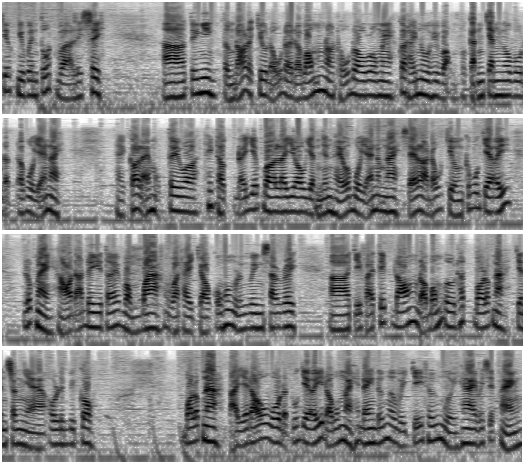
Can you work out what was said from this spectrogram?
trước Juventus và Lecce. À, tuy nhiên, từng đó là chưa đủ để đội bóng thủ đô Roma có thể nuôi hy vọng và cạnh tranh ngôi vô địch ở mùa giải này. Thì có lẽ mục tiêu à, thiết thực để giúp à, Lazio giành danh hiệu ở mùa giải năm nay sẽ là đấu trường cúp quốc gia Ý. Lúc này họ đã đi tới vòng 3 và thầy trò của huấn luyện viên Sarri à, chỉ phải tiếp đón đội bóng ưa thích Bologna trên sân nhà Olympico Bologna tại giải đấu vô địch quốc gia Ý đội bóng này đang đứng ở vị trí thứ 12 với xếp hạng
